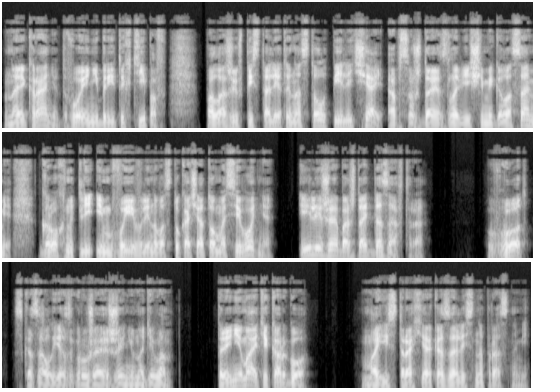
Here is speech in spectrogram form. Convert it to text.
На экране двое небритых типов положив пистолеты на стол, пили чай, обсуждая зловещими голосами, грохнуть ли им выявленного стукача Тома сегодня или же обождать до завтра. «Вот», — сказал я, сгружая Женю на диван, — «принимайте карго». Мои страхи оказались напрасными.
